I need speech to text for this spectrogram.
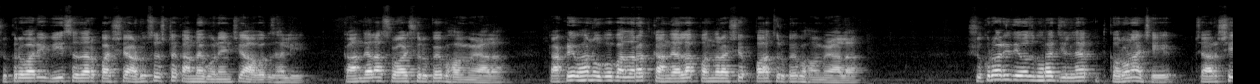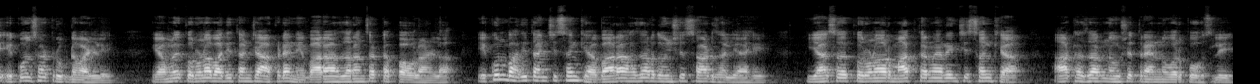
शुक्रवारी वीस हजार पाचशे अडुसष्ट कांदा गोण्यांची आवक झाली. कांद्याला सोळाशे रुपये भाव मिळाला. टाकळीभान उपबाजारात कांद्याला पंधराशे पाच रुपये भाव मिळाला. शुक्रवारी दिवसभरात जिल्ह्यात करोनाचे चारशे एकोणसाठ रुग्ण वाढले. यामुळे करोनाबाधितांच्या आकड्याने बारा हजारांचा टप्पा ओलांडला. एकूण बाधितांची संख्या बारा हजार दोनशे साठ झाली आहे. यासह करोनावर मात करणाऱ्यांची संख्या आठ हजार नऊशे त्र्याण्णववर पोहोचली.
